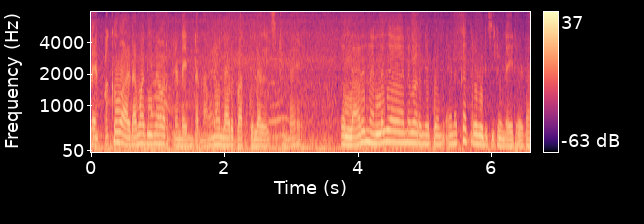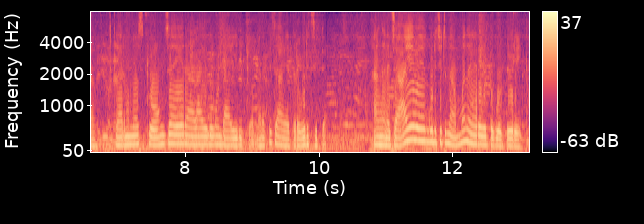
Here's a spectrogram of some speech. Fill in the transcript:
പെപ്പക്ക് വട മതി എന്ന് പറഞ്ഞിട്ടുണ്ടായിരുന്നു നമ്മൾ എല്ലാവരും പത്തിലാണ് കഴിച്ചിട്ടുണ്ടായത് എല്ലാവരും നല്ല ചായ എന്ന് പറഞ്ഞപ്പം എനിക്ക് അത്ര പിടിച്ചിട്ടുണ്ടായിരുന്നു കേട്ടോ. കാരണം ഞാൻ സ്ട്രോങ് ചായ ഒരാളായത് കൊണ്ടായിരിക്കും എനിക്ക് ചായ അത്ര പിടിച്ചിട്ട അങ്ങനെ ചായ വേഗം കുടിച്ചിട്ട് നമ്മ നേരെ വിട്ട് കൊട്ടൂരേക്ക്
